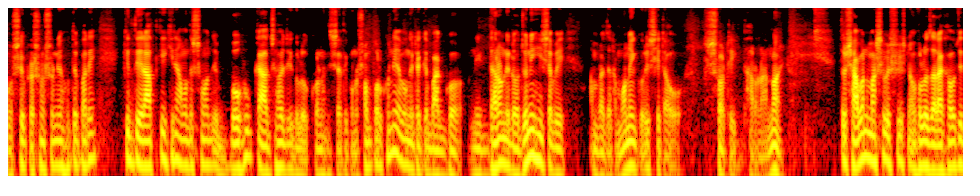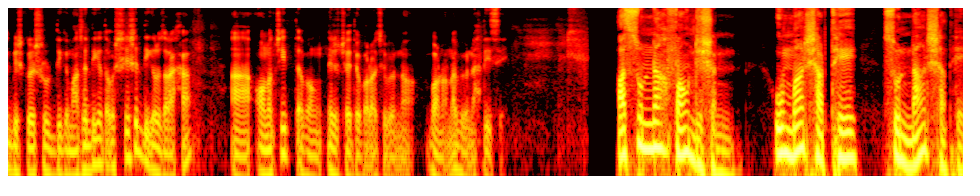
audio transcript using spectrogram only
অবশ্যই প্রশংসনীয় হতে পারে। কিন্তু এই রাতকে ঘিরে আমাদের সমাজে বহু কাজ হয় যেগুলো কোনো সাথে কোনো সম্পর্ক নেই এবং এটাকে ভাগ্য নির্ধারণের রজনী হিসাবে আমরা যারা মনে করি সেটাও সঠিক ধারণা নয়। তো শ্রাবণ মাসে বেশ বেশি নফল রোজা রাখা উচিত, বিশেষ করে শুরুর দিকে মাসের দিকে, তবে শেষের দিকে রোজা রাখা অনুচিত এবং নিরুৎসাহিত করা হয়েছে বিভিন্ন বর্ণনা, বিভিন্ন হাদিসে। আসুন্না ফাউন্ডেশন, উম্মার স্বার্থে, সুন্নার সাথে।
